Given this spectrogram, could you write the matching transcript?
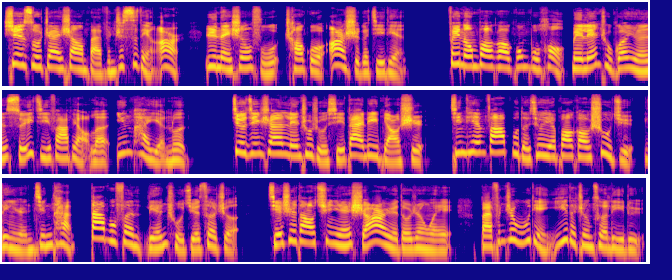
迅速站上百分之四点二，日内升幅超过二十个基点。非农报告公布后，美联储官员随即发表了鹰派言论。旧金山联储主席戴利表示，今天发布的就业报告数据令人惊叹。大部分联储决策者截至到去年十二月都认为，百分之五点一的政策利率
